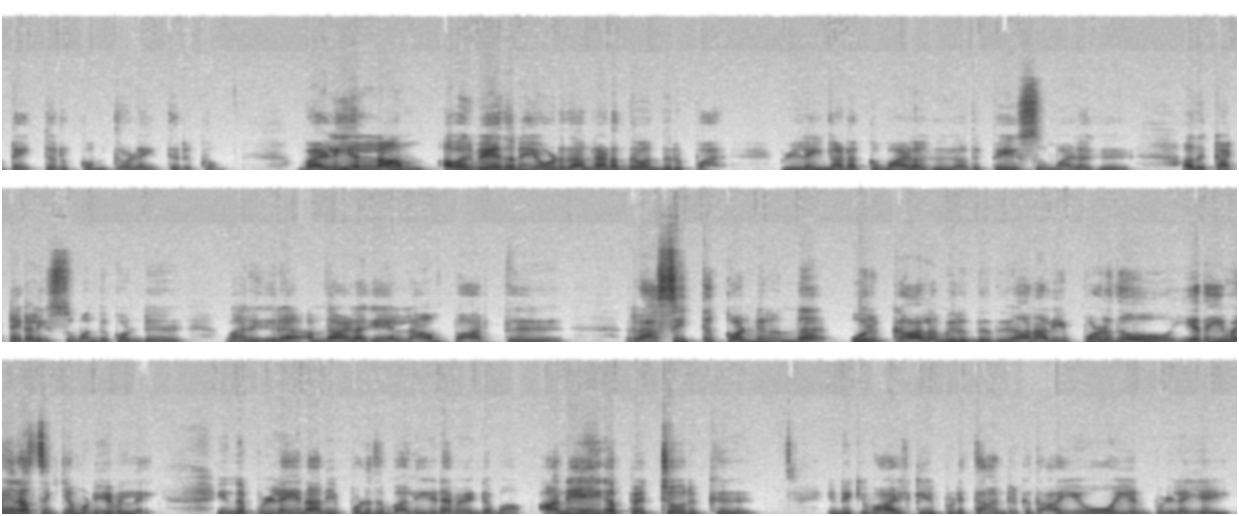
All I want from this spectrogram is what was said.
உடைத்திருக்கும் தொலைத்திருக்கும். வழியெல்லாம் அவர் வேதனையோடு தான் நடந்து வந்திருப்பார். பிள்ளை நடக்கும் அழகு அது பேசும் அழகு அது கட்டைகளை சுமந்து கொண்டு வருகிற அந்த அழகையெல்லாம் பார்த்து ரசித்து கொண்டிருந்த ஒரு காலம் இருந்தது. ஆனால் இப்பொழுதோ எதையுமே ரசிக்க முடியவில்லை. இந்த பிள்ளையை நான் எப்பொழுது பலியிட வேண்டுமா? அநேக பெற்றோருக்கு இன்றைக்கு வாழ்க்கை இப்படித்தான் இருக்குது. ஐயோ என் பிள்ளையை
